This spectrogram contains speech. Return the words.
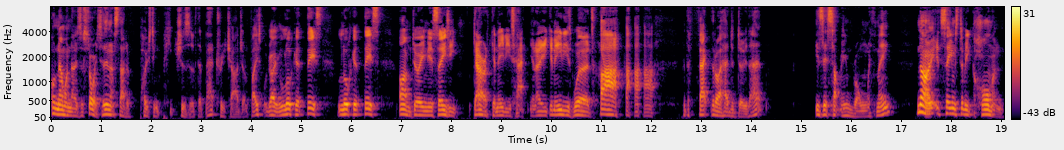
oh, no one knows the story. So then I started posting pictures of the battery charge on Facebook, going, look at this, look at this. I'm doing this easy. Gareth can eat his hat, you know, he can eat his words. Ha ha ha ha. But the fact that I had to do that, is there something wrong with me? No, it seems to be common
